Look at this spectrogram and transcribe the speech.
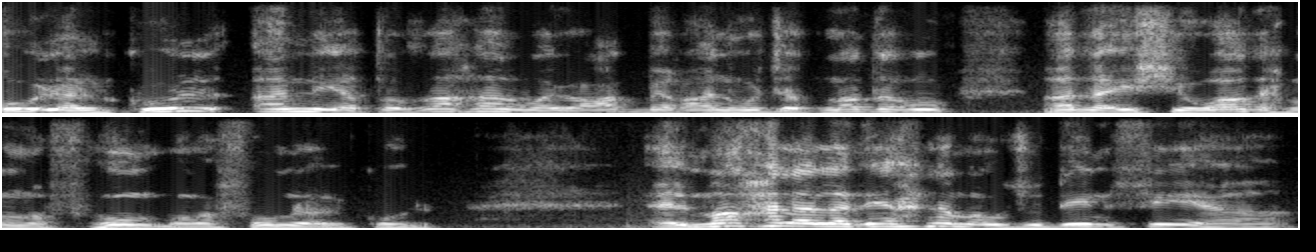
للكل أن يتظاهر ويعبر عن وجهة نظره. هذا شيء واضح ومفهوم ومفهوم للكل. المرحلة التي إحنا موجودين فيها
